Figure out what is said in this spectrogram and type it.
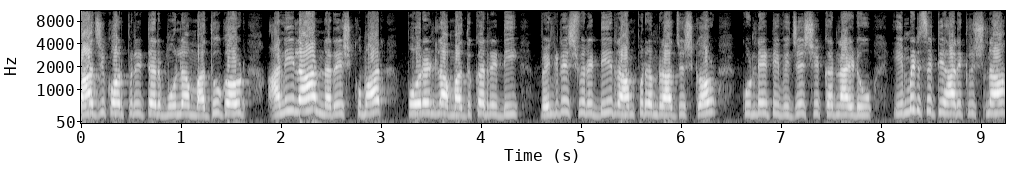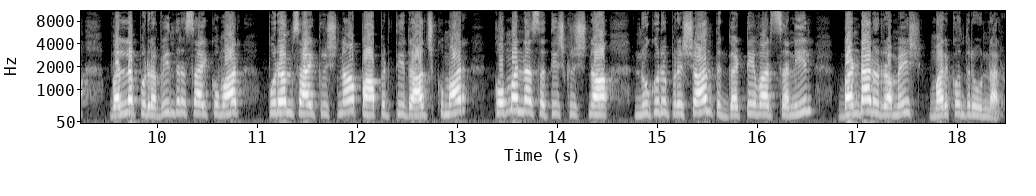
మాజీ కార్పొరేటర్ మూల మధు గౌడ్ అనిల నరేష్ కుమార్ పోరండ్ల మధుకర్ రెడ్డి వెంకటేశ్వర రెడ్డి రాంపురం రాజేష్ గౌడ్ కుండేటి విజయశేఖర్ నాయుడు ఇమ్మిడిశెట్టి హరికృష్ణ వల్లపు రవీంద్ర సాయి కుమార్ పురం సాయి కృష్ణ పాపర్తి రాజ్ కుమార్ కొమ్మన్న సతీష్ కృష్ణ నుగురు ప్రశాంత్ గట్టేవార్ సనీల్ బండారు రమేష్ మరికొందరు ఉన్నారు.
